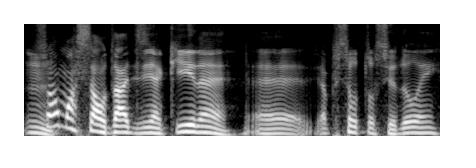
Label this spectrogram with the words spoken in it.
hum. só uma saudadezinha aqui, né? É, já pensou o torcedor, hein?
